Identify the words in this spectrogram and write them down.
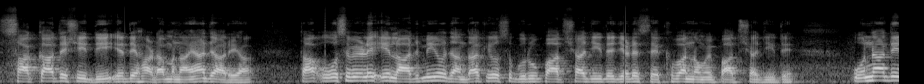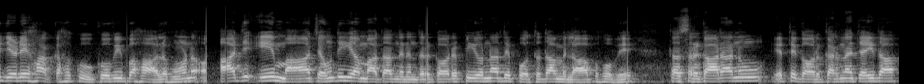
ਸਾਕਾ ਤੇ ਸ਼ਹੀਦੀ ਇਹ ਦਿਹਾੜਾ ਮਨਾਇਆ ਜਾ ਰਿਹਾ, ਤਾਂ ਉਸ ਵੇਲੇ ਇਹ ਲਾਜ਼ਮੀ ਹੋ ਜਾਂਦਾ ਕਿ ਉਸ ਗੁਰੂ ਪਾਤਸ਼ਾਹ ਜੀ ਦੇ ਜਿਹੜੇ ਸਿੱਖ ਵਾ, ਨੌਵੇਂ ਪਾਤਸ਼ਾਹ ਜੀ ਦੇ, ਉਹਨਾਂ ਦੇ ਜਿਹੜੇ ਹੱਕ ਹਕੂਕ ਉਹ ਵੀ ਬਹਾਲ ਹੋਣ। ਅੱਜ ਇਹ ਮਾਂ ਚਾਹੁੰਦੀ ਆ ਮਾਤਾ ਨਰਿੰਦਰ ਕੌਰ ਵੀ ਉਹਨਾਂ ਦੇ ਪੁੱਤ ਦਾ ਮਿਲਾਪ ਹੋਵੇ, ਤਾਂ ਸਰਕਾਰਾਂ ਨੂੰ ਇਹ ਤੇ ਗੌਰ ਕਰਨਾ ਚਾਹੀਦਾ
